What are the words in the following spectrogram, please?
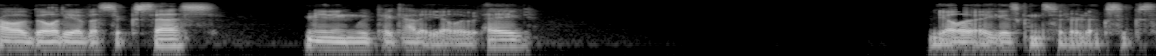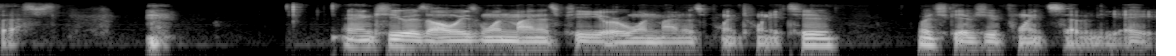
probability of a success, meaning we pick out a yellow egg. Yellow egg is considered a success. and Q is always 1 minus P or 1 minus 0.22, which gives you 0.78.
